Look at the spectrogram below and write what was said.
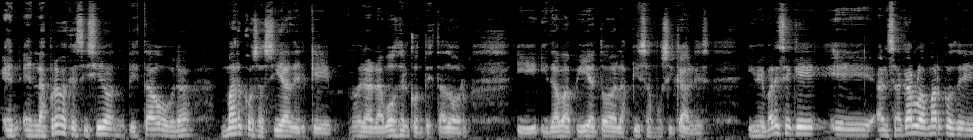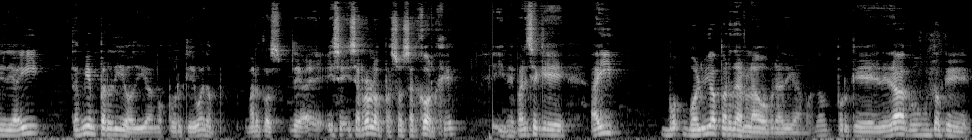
En, en las pruebas que se hicieron de esta obra, Marcos hacía del que no era la voz del contestador y, y daba pie a todas las piezas musicales. Y me parece que eh, al sacarlo a Marcos de, de ahí, también perdió, digamos, porque bueno, Marcos, de- ese, ese rol lo pasó a ser Jorge, y me parece que ahí vo- volvió a perder la obra, digamos, ¿no? porque le daba como un toque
